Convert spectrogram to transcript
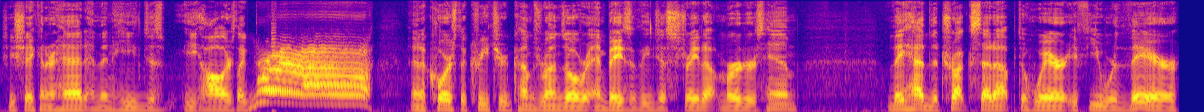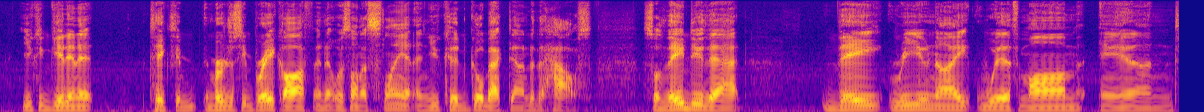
She's shaking her head, and then he just he hollers like, Brah! and of course the creature comes, runs over, and basically just straight up murders him. They had the truck set up to where if you were there, you could get in it take the emergency brake off and it was on a slant and you could go back down to the house. So they do that. They reunite with mom and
